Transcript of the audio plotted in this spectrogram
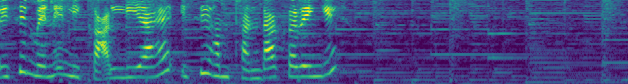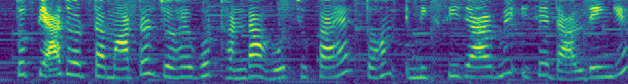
तो इसे मैंने निकाल लिया है, इसे हम ठंडा करेंगे। तो प्याज और टमाटर जो है वो ठंडा हो चुका है तो हम मिक्सी जार में इसे डाल देंगे।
